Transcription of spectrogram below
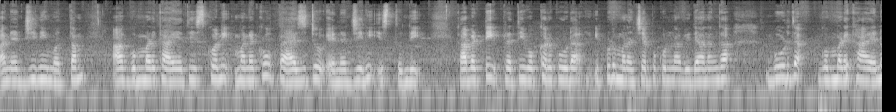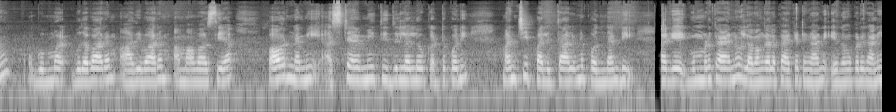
ఎనర్జీని మొత్తం ఆ గుమ్మడికాయ తీసుకొని మనకు పాజిటివ్ ఎనర్జీని ఇస్తుంది. కాబట్టి ప్రతి ఒక్కరు కూడా ఇప్పుడు మనం చెప్పుకున్న విధానంగా బూడిద గుమ్మడికాయను గుమ్మ బుధవారం ఆదివారం అమావాస్య పౌర్ణమి అష్టమి తిథులలో కట్టుకొని మంచి ఫలితాలను పొందండి. అలాగే గుమ్మడికాయను లవంగాల ప్యాకెట్ కానీ ఏదో ఒకటి కానీ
